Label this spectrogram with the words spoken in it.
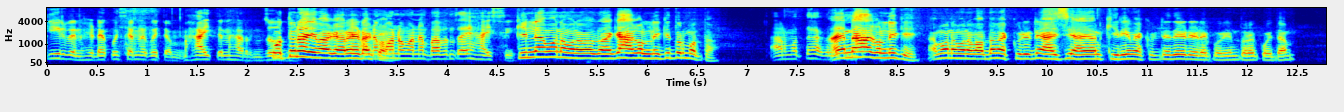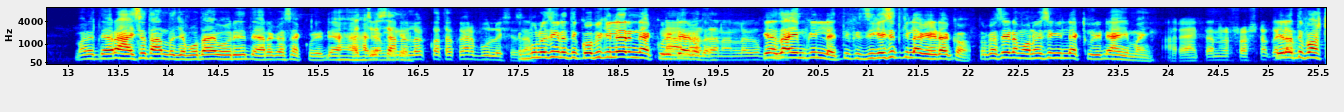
কিরবেন? সেটা কইছেন না কইতাম। হাইতেন হারেন কত নাই মাগে আর মানে মনে মনে ভাবেন চাই হাইছি। কিনলে মনে মনে ভাবতাম আগে হাগল নাকি তোর মতো? আর হাগল না হাগল নাকি? আমি মনে মনে ভাবতাম এক কোটি টাকা হাইছি আয় অন কিরিম এক কোটি টাকা দিয়ে এটা করিম তোরা কইতাম। মানে তেরা হাইছে তা আন্দাজে বোধহয় ভরিছে তেরা কাছে এক কোটি টাকা হাইলাম আচ্ছা সানের কথা কই আর ভুল হইছে বলেছিল তুই কবি কিনলে না এক কোটি টাকা কথা। কে যাইম কিনলে তুই কি জিজ্ঞাসিত কি লাগে এটা ক? তোর কাছে এটা মনে হয়েছে কিনলে এক কোটি টাকা হাই মাই আরে আমি প্রশ্ন কেলে কইলাম। তুই ফার্স্ট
